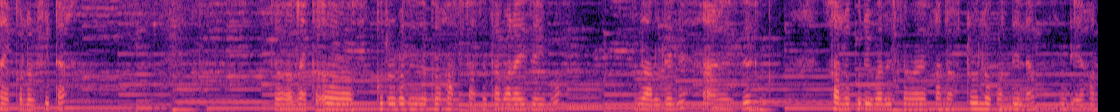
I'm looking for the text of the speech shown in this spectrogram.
নাইকলের পিঠা তো গুড়ের বাজে যত খাসরা আছে তা বাড়াই যাইব, জাল দিলে। আর এই যে চালু করে বাজিছিলাম এখানে একটু লবণ দিলাম, দিয়ে এখন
